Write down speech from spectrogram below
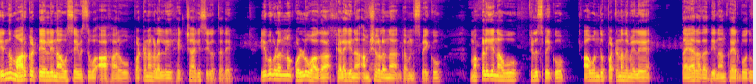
ಇಂದು ಮಾರುಕಟ್ಟೆಯಲ್ಲಿ ನಾವು ಸೇವಿಸುವ ಆಹಾರವು ಪಟ್ಟಣಗಳಲ್ಲಿ ಹೆಚ್ಚಾಗಿ ಸಿಗುತ್ತದೆ. ಇವುಗಳನ್ನು ಕೊಳ್ಳುವಾಗ ಕೆಳಗಿನ ಅಂಶಗಳನ್ನು ಗಮನಿಸಬೇಕು. ಮಕ್ಕಳಿಗೆ ನಾವು ತಿಳಿಸಬೇಕು, ಆ ಒಂದು ಪಟ್ಟಣದ ಮೇಲೆ ತಯಾರಾದ ದಿನಾಂಕ ಇರ್ಬೋದು,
